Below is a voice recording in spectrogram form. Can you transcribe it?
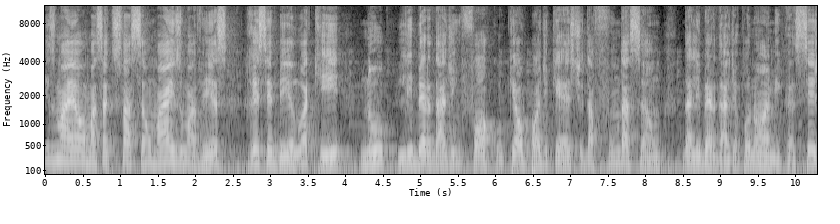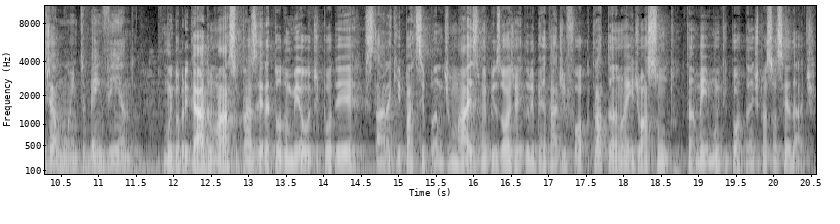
Ismael, uma satisfação mais uma vez recebê-lo aqui no Liberdade em Foco, que é o podcast da Fundação da Liberdade Econômica. Seja muito bem-vindo. Muito obrigado, Márcio. Prazer é todo meu de poder estar aqui participando de mais um episódio aí do Liberdade em Foco, tratando aí de um assunto também muito importante para a sociedade.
